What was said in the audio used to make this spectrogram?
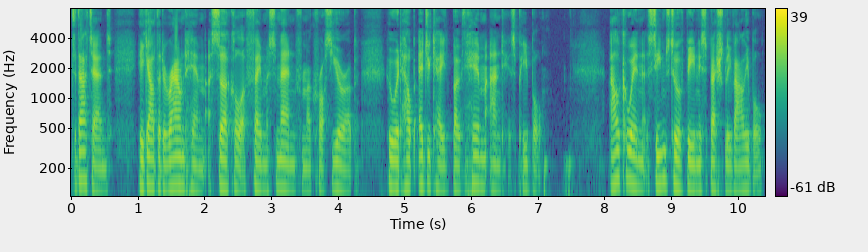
To that end, he gathered around him a circle of famous men from across Europe who would help educate both him and his people. Alcuin seems to have been especially valuable,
